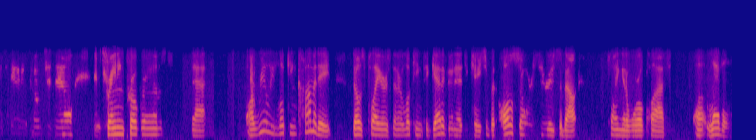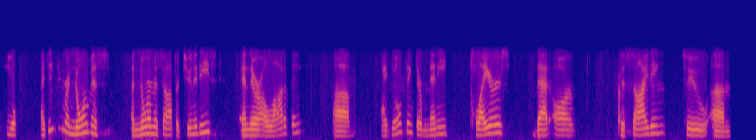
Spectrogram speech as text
outstanding coaches now and training programs that are really looking to accommodate those players that are looking to get a good education, but also are serious about playing at a world class uh, level. So I think there are enormous, enormous opportunities, and there are a lot of them. Um, I don't think there are many players that are deciding to um,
